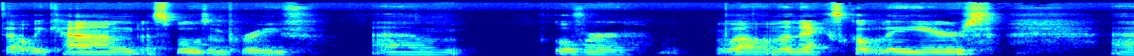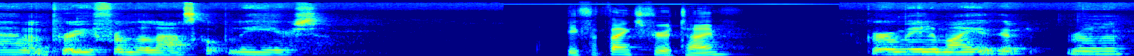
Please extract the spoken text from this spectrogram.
that we can, I suppose, improve um, over well in the next couple of years, um, improve from the last couple of years. Aoife, thanks for your time. Gur mile Ronan.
